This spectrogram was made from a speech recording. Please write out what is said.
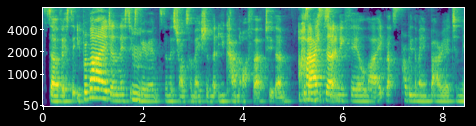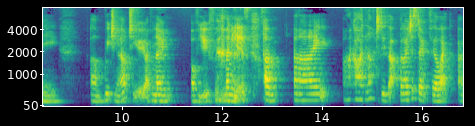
service that you provide and this experience and this transformation that you can offer to them. Because I certainly feel like that's probably the main barrier to me um, reaching out to you. I've known of you for many years, um, and I. I'm like, oh, I'd love to do that, but I just don't feel like I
